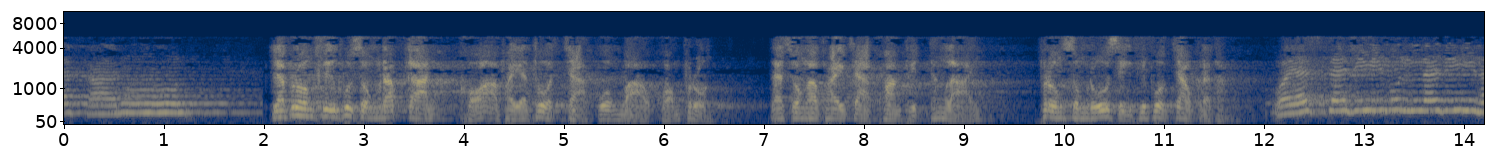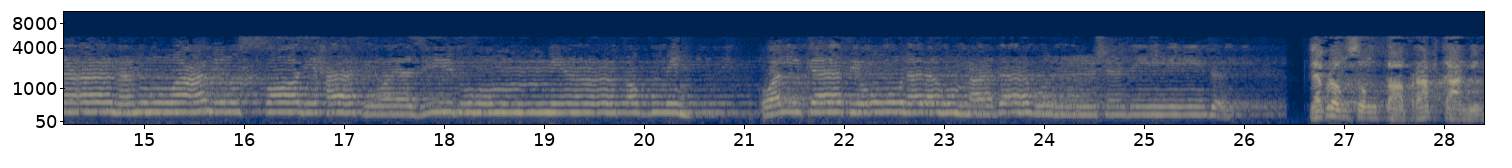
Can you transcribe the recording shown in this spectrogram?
تفعلون และพระองค์คือผู้ทรงรับการขออภัยโทษจากพวงบ่าวของพระองค์ และทรงอภัยจากความผิดทั้งหลาย พระองค์ทรงรู้สิ่งที่พวกเจ้ากระทำและพระองค์ทรงตอบรับการวิง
